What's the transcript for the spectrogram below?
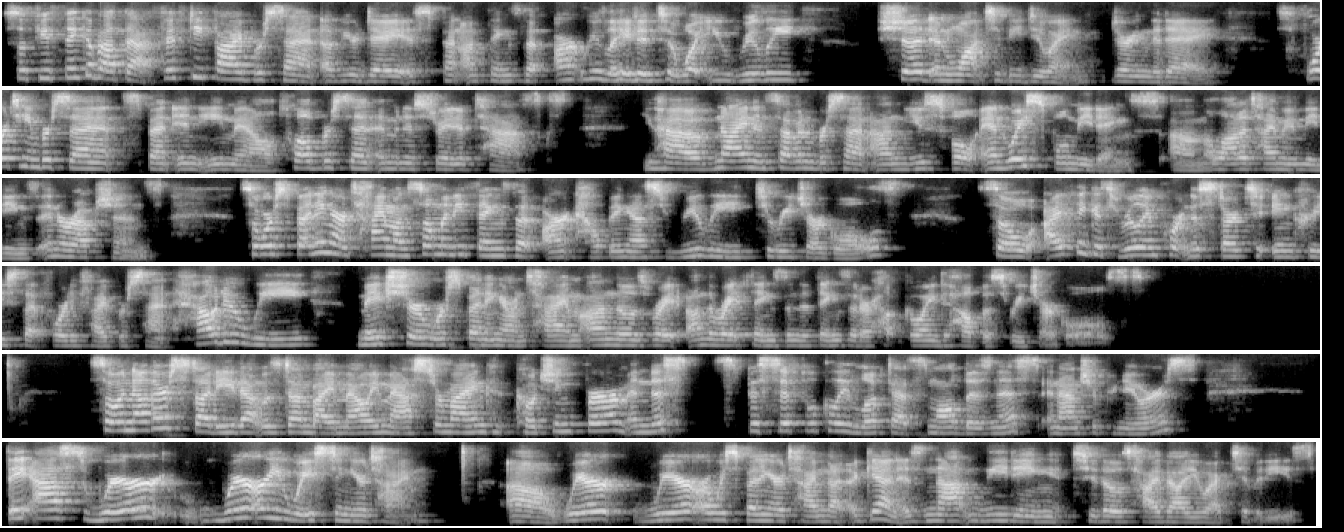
So if you think about that, 55% of your day is spent on things that aren't related to what you really should and want to be doing during the day. 14% spent in email, 12% administrative tasks, you have nine and seven percent on useful and wasteful meetings, um, a lot of time in meetings, interruptions. So we're spending our time on so many things that aren't helping us really to reach our goals. So I think it's really important to start to increase that 45%. How do we make sure we're spending our time on those right on the right things and the things that are going to help us reach our goals. So another study that was done by Maui Mastermind coaching firm, and this specifically looked at small business and entrepreneurs. They asked where where are you wasting your time? Uh, where where are we spending our time that again is not leading to those high value activities?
